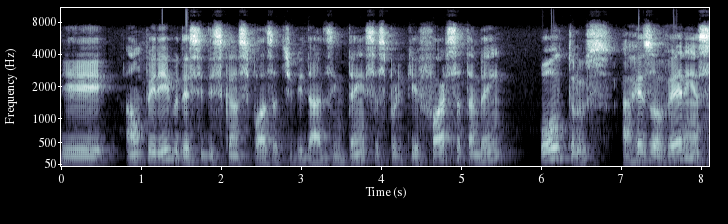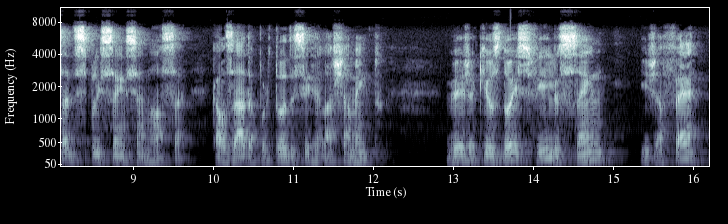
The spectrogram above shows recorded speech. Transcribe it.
E há um perigo desse descanso pós atividades intensas, porque força também outros a resolverem essa displicência nossa, causada por todo esse relaxamento. Veja que os dois filhos, Sem e Jafé,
